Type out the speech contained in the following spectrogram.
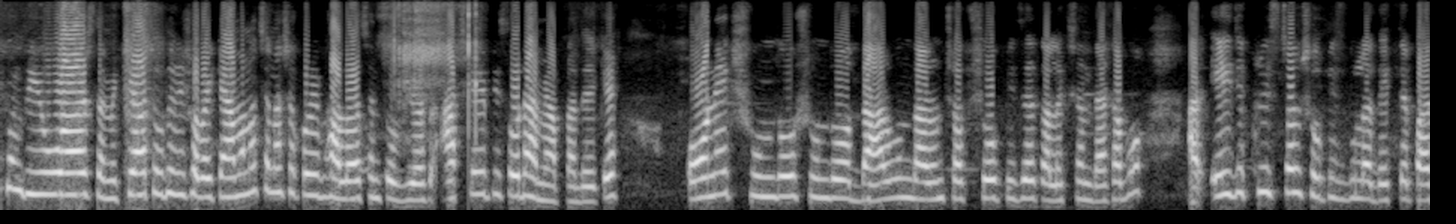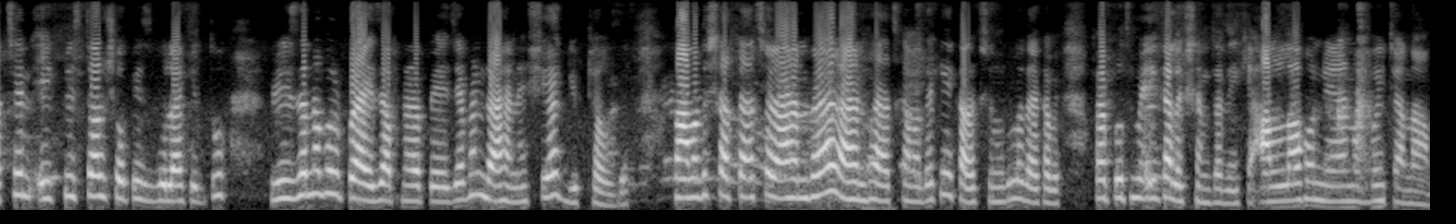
আলাইকুম ভিউয়ার্স, আমি কেয়া চৌধুরী। সবাই কেমন আছেন? আশা করি ভালো আছেন। তো ভিউয়ার্স, আজকের এপিসোডে আমি আপনাদেরকে অনেক সুন্দর সুন্দর, দারুণ দারুণ সব শো পিসের কালেকশন দেখাবো। আর এই যে ক্রিস্টাল শোপিসগুলা দেখতে পাচ্ছেন, এই ক্রিস্টাল শোপিসগুলা কিন্তু রিজনেবল প্রাইসে আপনারা পেয়ে যাবেন রাহান এশিয়া গিফট হাউসে তো আমাদের সাথে আছে রাহান ভাইয়া। রাহান ভাই আজকে আমাদেরকে এই কালেকশনগুলো দেখাবে প্রথমে এই কালেকশনটা দেখি। আল্লাহ নিরানব্বইটা নাম।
